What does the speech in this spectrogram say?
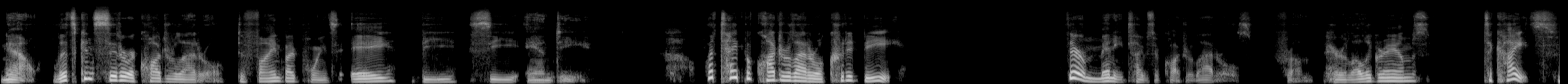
Now, let's consider a quadrilateral defined by points A, B, C, and D. What type of quadrilateral could it be? There are many types of quadrilaterals, from parallelograms to kites.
